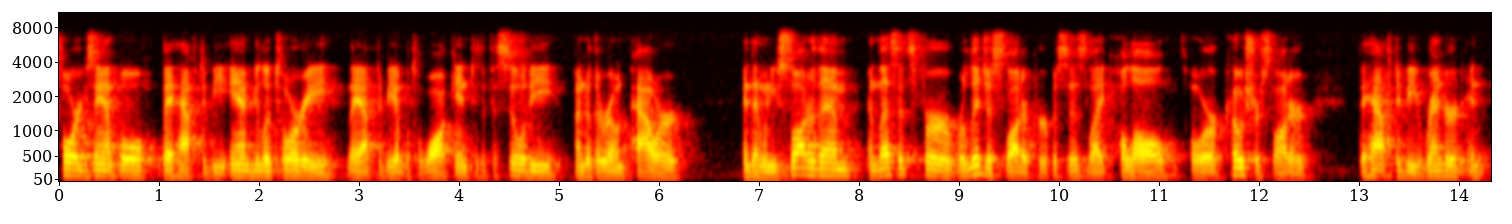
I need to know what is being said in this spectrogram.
for example, they have to be ambulatory, they have to be able to walk into the facility under their own power. And then when you slaughter them, unless it's for religious slaughter purposes like halal or kosher slaughter, they have to be rendered, in,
